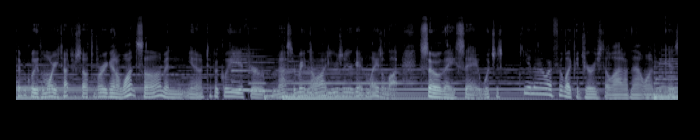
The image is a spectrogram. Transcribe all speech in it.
typically the more you touch yourself, the more you're gonna want some, and you know, typically if you're masturbating a lot, usually you're getting laid a lot. So they say, which is, you know, I feel like the jury's still out on that one because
